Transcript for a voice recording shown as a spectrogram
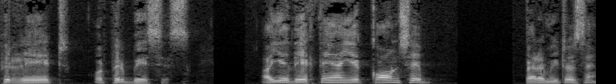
پھر ریٹ اور پھر بیسس۔ آئیے دیکھتے ہیں یہ کون سے پیرامیٹرس ہیں۔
